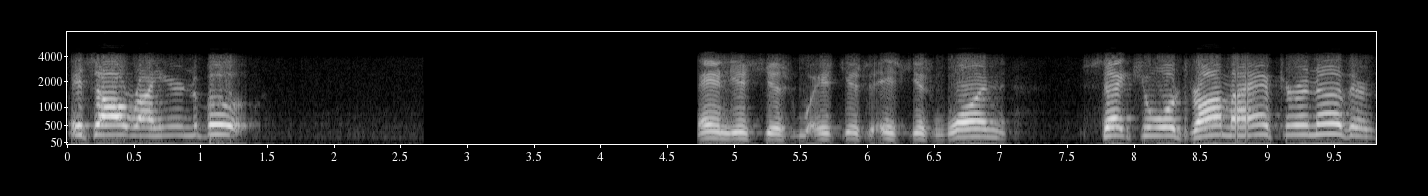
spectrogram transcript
It's all right here in the book. And it's just it's just it's just one sexual drama after another.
